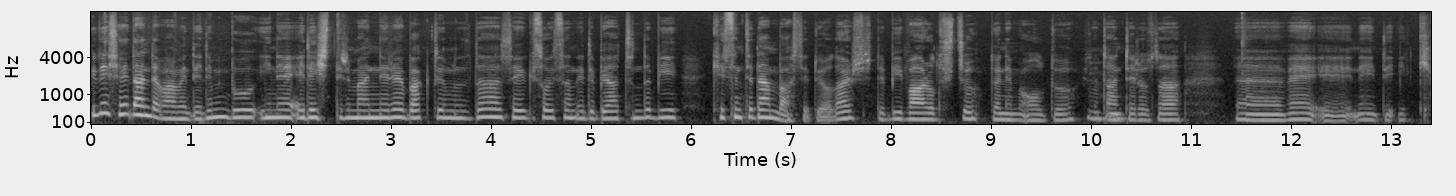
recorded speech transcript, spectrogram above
Bir de şeyden devam edelim. Bu yine eleştirmenlere baktığımızda Sevgi Soysal'ın edebiyatında bir kesintiden bahsediyorlar. İşte bir varoluşçu dönemi olduğu. İşte Tanteroza e, ve e, neydi ilk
